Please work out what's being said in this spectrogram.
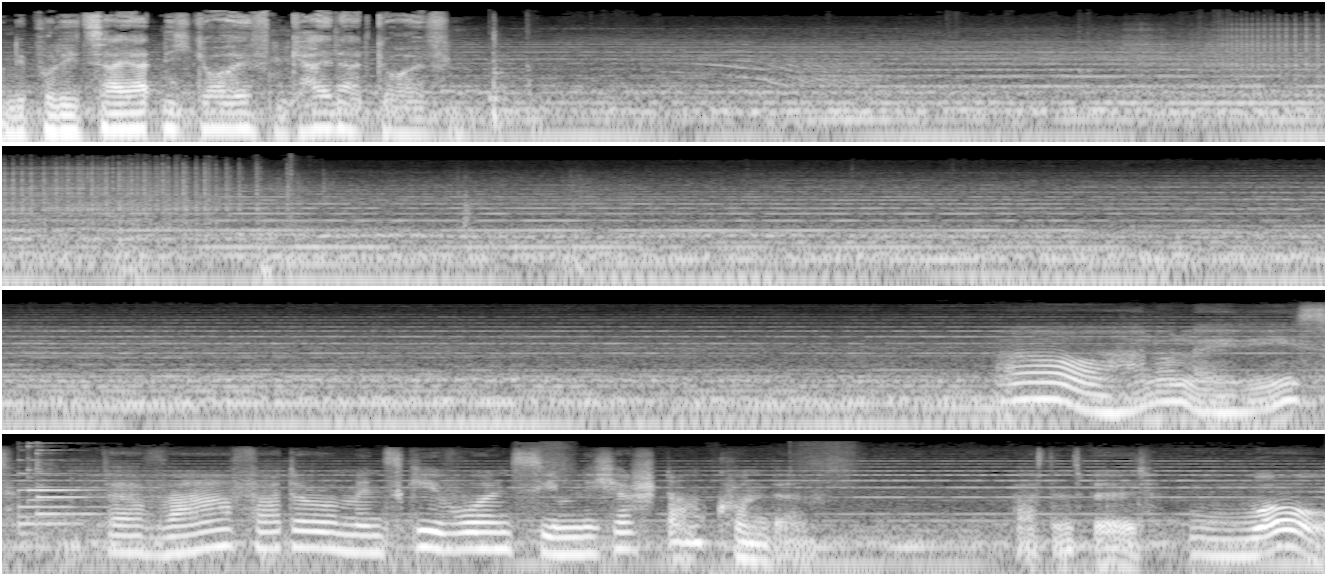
Und die Polizei hat nicht geholfen, keiner hat geholfen. War Vater Rominski wohl ein ziemlicher Stammkunde. Passt ins Bild. Wow.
